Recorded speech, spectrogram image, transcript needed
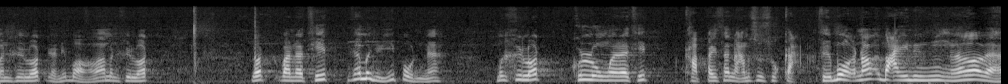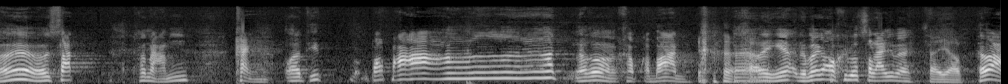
มันคือรถอย่างที่บอกว่ามันคือรถรถวันอาทิตย์ถ้ามันอยู่ญี่ปุ่นนะมันคือรถคุณลุงวันอาทิตย์ขับไปสนามซูซูกะ ถือหมวกกันน็อกใบหนึ่งแล้วก็แบบเอ้ยซัดสนามแข่งวันอาทิตย์ป๊าป๊าดแล้วก็ขับกลับบ้านครับอะไรอย่างเงี้ยหรือไม่ก็เอาขึ้นรถสไลด์ไป ใช่ครับ ใช่ป่ะ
